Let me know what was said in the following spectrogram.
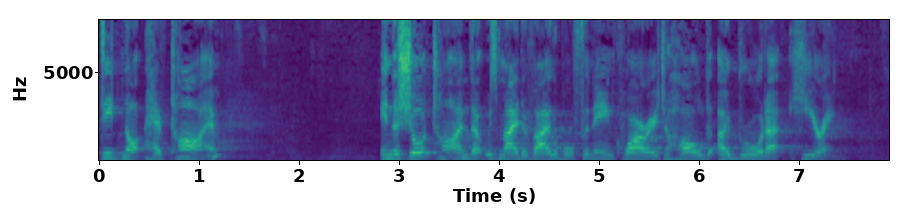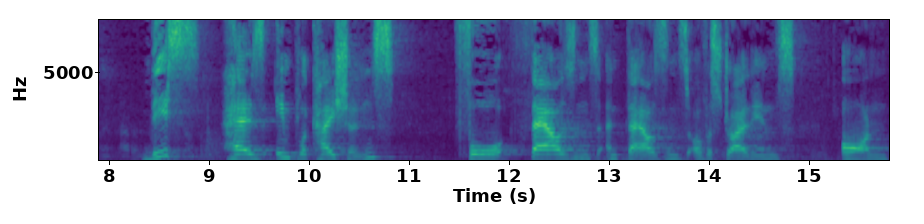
did not have time in the short time that was made available for the inquiry to hold a broader hearing. This has implications for thousands and thousands of Australians on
